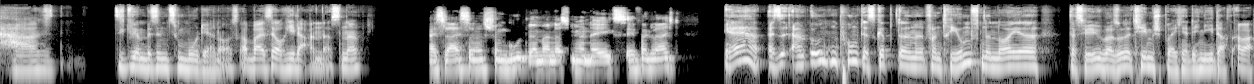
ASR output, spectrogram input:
ja, sieht wieder ein bisschen zu modern aus. Aber ist ja auch jeder anders, ne? Als Leistung ist schon gut, wenn man das mit einer XC vergleicht. Ja, ja, also an irgendeinem Punkt, es gibt eine, von Triumph eine neue, dass wir über so eine Themen sprechen, hätte ich nie gedacht, aber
